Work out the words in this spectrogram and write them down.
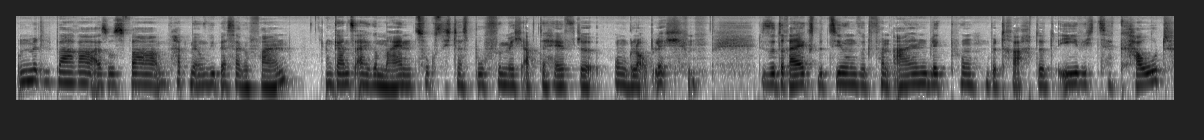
unmittelbarer, also es war, hat mir irgendwie besser gefallen. Und ganz allgemein zog sich das Buch für mich ab der Hälfte unglaublich. Diese Dreiecksbeziehung wird von allen Blickpunkten betrachtet, ewig zerkaut.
